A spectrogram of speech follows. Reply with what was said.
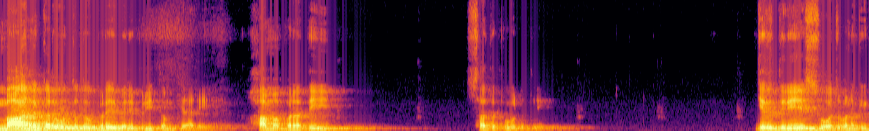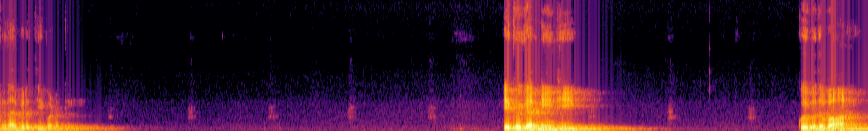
ਮਾਨ ਕਰੋ ਤੁਧ ਉਪਰੇ ਮੇਰੇ ਪ੍ਰੀਤਮ ਪਿਆਰੇ, ਹਮ ਪ੍ਰਤੀ ਸਦ ਭੂਲਤੇ। ਜਦ ਤੇਰੀ ਸੋਚ ਬਣ ਗਈ, ਕਿਹੜਾ ਵਿਰਤੀ ਬਣ ਗਈ। ਇੱਕ ਗਿਆਨੀ ਜੀ, ਕੋਈ ਵਿਦਵਾਨ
